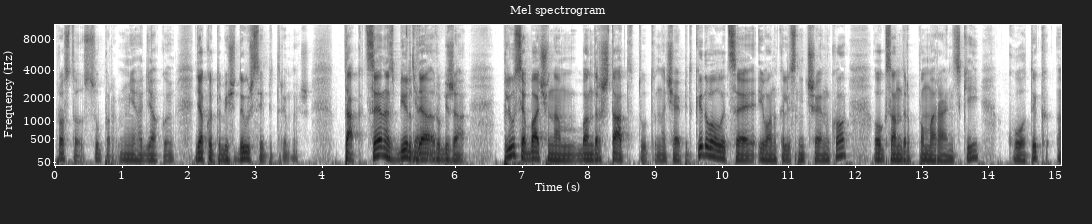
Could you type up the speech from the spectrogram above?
просто супер, мега дякую. Дякую тобі, що дивишся і підтримуєш. Так, це на збір для Дякую. рубежа. Плюс я бачу, нам Бандерштат тут на чай підкидували. Це Іван Колісніченко, Олександр Помаранський, Котик, е,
